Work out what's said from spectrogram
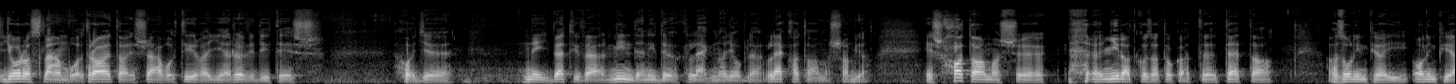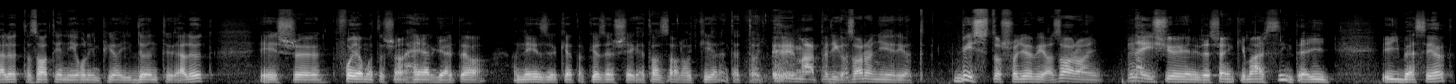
egy oroszlán volt rajta, és rá volt írva egy ilyen rövidítés, hogy négy betűvel minden idők legnagyobb, leghatalmasabbja. És hatalmas nyilatkozatokat tett a, az olimpiai, olimpia előtt, az aténi olimpiai döntő előtt, és folyamatosan hergelte a, a nézőket, a közönséget azzal, hogy kijelentette, hogy ő már pedig az aranyér jött, biztos, hogy övé az arany, ne is jöjjön ide senki más, szinte így, így beszélt.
